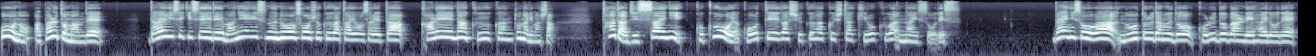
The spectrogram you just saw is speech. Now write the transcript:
王のアパルトマンで大理石製でマニエリスムの装飾が多用された華麗な空間となりました。ただ実際に国王や皇帝が宿泊した記録はないそうです。第2層はノートルダム・ド・コルドバン礼拝堂で、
